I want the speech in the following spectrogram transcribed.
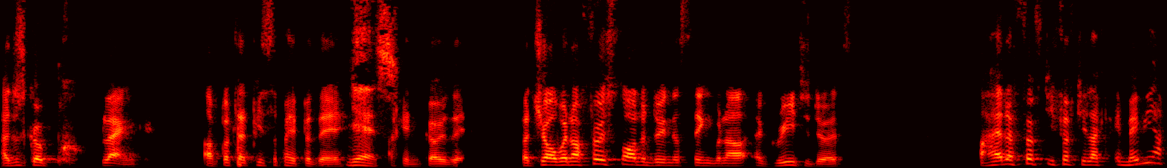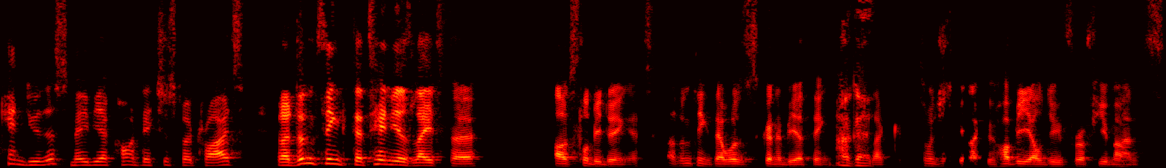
I just go blank. I've got that piece of paper there. Yes. I can go there. But Joe, when I first started doing this thing, when I agreed to do it, I had a 50 50, like, hey, maybe I can do this. Maybe I can't. Let's just go try it. But I didn't think that 10 years later, I'll still be doing it. I didn't think that was going to be a thing. Okay. Like, it would just be like a hobby I'll do for a few months.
